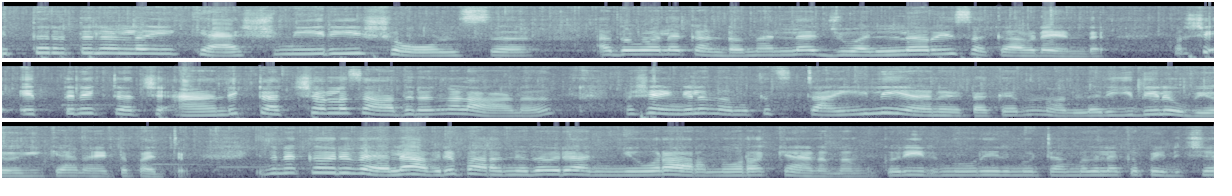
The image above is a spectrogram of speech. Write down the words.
ഇത്തരത്തിലുള്ള ഈ കാശ്മീരി ഷോൾസ് അതുപോലെ കണ്ടോ നല്ല ജ്വല്ലറീസ് ഒക്കെ അവിടെ ഉണ്ട് കുറച്ച് എത്തനിക് ടച്ച് ആന്റിക് ഉള്ള സാധനങ്ങളാണ്. പക്ഷേ എങ്കിലും നമുക്ക് സ്റ്റൈൽ ചെയ്യാനായിട്ടൊക്കെ നല്ല രീതിയിൽ ഉപയോഗിക്കാനായിട്ട് പറ്റും. ഇതിനൊക്കെ ഒരു വില അവർ പറഞ്ഞത് ഒരു അഞ്ഞൂറ് അറുന്നൂറൊക്കെയാണ്. നമുക്കൊരു ഇരുന്നൂറ് ഇരുന്നൂറ്റമ്പതിലൊക്കെ പിടിച്ച്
